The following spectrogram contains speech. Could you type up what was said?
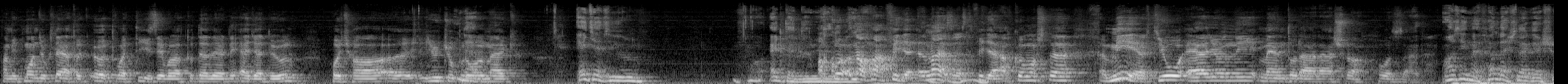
amit mondjuk lehet, hogy 5 vagy 10 év alatt tud elérni egyedül, hogyha YouTube-ról Nem. meg... Egyedül Egyedül. Akkor, na, hát figyelj, na ez az, figyelj, akkor most uh, miért jó eljönni mentorálásra hozzád? Azért, mert felesleges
